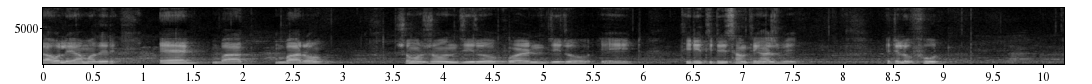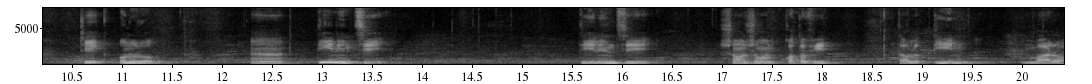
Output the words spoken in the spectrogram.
তাহলে আমাদের এক ভাগ বারো সমান সমান zero point zero eight three three something আসবে। এটা হলো ফুট ঠিক অনুরূপ তিন ইঞ্চি তিন ইঞ্চি সমান সমান কত ফিট তাহলে তিন বারো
